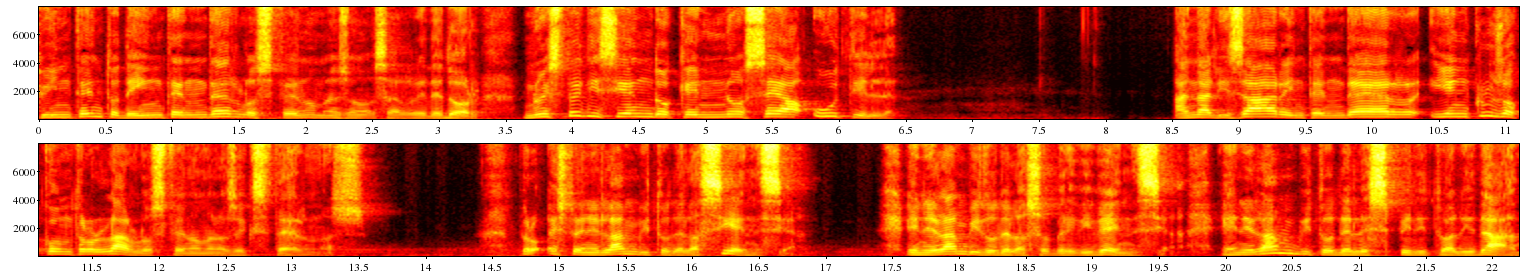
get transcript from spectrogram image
tu intento de entender los fenómenos alrededor, no estoy diciendo que no sea útil analizar, entender e incluso controlar los fenómenos externos. Pero esto en el ámbito de la ciencia, en el ámbito de la sobrevivencia, en el ámbito de la espiritualidad,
